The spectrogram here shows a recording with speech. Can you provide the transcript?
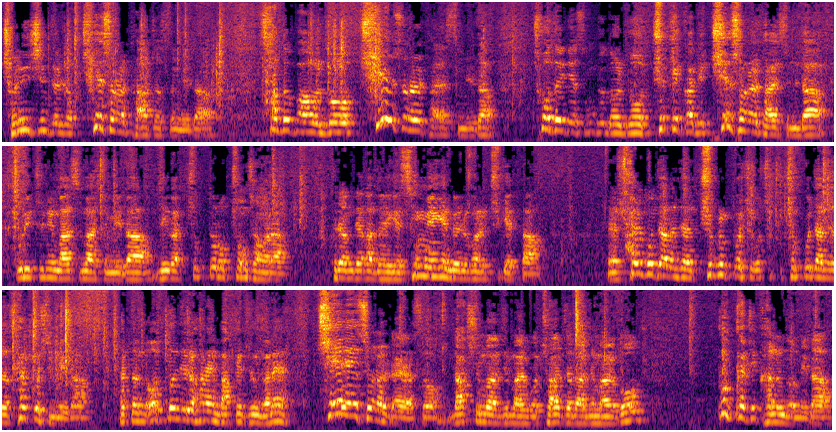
전신전력 최선을 다하셨습니다. 사도 바울도 최선을 다했습니다. 초대계 성도들도 죽기까지 최선을 다했습니다. 우리 주님 말씀하십니다. 네가 죽도록 충성하라. 그럼 내가 너에게 생명의 멸관을 주겠다. 네, 살고자 하는 자는 죽을 것이고 죽- 죽고자 하는 자는 살 것입니다. 하여튼 어떤 일을 하나님 맡겨주는 간에 최선을 다해서 낙심하지 말고 좌절하지 말고 끝까지 가는 겁니다.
